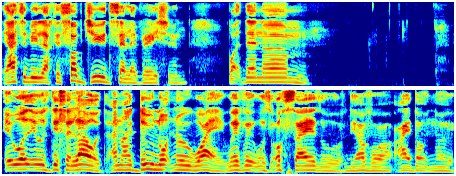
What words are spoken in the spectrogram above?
it had to be like a subdued celebration. But then, um, it was, it was disallowed. And I do not know why. Whether it was offside or the other, I don't know.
